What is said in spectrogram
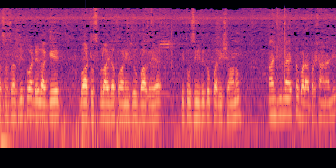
ਅੱਛਾ ਸਰ ਜੀ ਤੁਹਾਡੇ ਲਾਗੇ ਵਾਟਰ ਸਪਲਾਈ ਦਾ ਪਾਣੀ ਜੋ ਵਗ ਰਿਹਾ ਕਿ ਤੁਸੀਂ ਇਹਦੇ ਤੋਂ ਪਰੇਸ਼ਾਨ ਹੋ? ਹਾਂਜੀ ਮੈਂ ਇਹ ਤੋਂ ਬੜਾ ਪਰੇਸ਼ਾਨ ਹਾਂ ਜੀ।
